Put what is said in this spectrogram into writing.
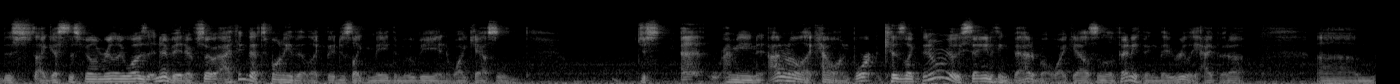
this I guess this film really was innovative. So I think that's funny that like they just like made the movie and White Castle just uh, I mean I don't know like how on board because like they don't really say anything bad about White Castle. If anything, they really hype it up. Um,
